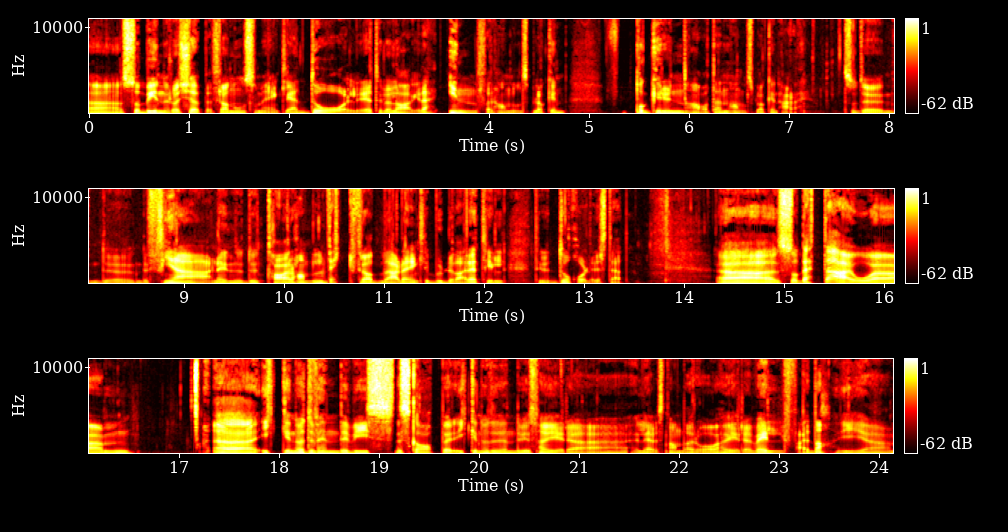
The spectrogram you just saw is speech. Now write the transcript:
eh, så begynner du å kjøpe fra noen som egentlig er dårligere til å lage det innenfor handelsblokken, pga. at den handelsblokken er der. Så du, du, du fjerner, du tar handelen vekk fra der det egentlig burde være, til, til et dårligere sted. Uh, så dette er jo Uh, ikke nødvendigvis Det skaper ikke nødvendigvis høyere levestandard og høyere velferd da, i, uh,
